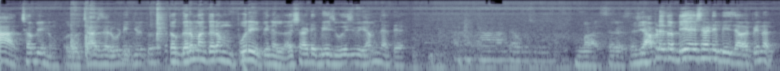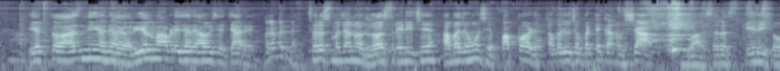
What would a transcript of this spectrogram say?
આ છબીનું. ઓલું ચાર્જર ઉડી ગયું હતું. તો ગરમા ગરમ પૂરી પીનેલ અષાઢી બીજ ઉજવી એમ ને તે? વાહ સરસ. હજી આપણે તો બે અષાઢી બીજ આવે પીનલ. એક તો આજની અને રિયલમાં આપણે જ્યારે આવશે ત્યારે બરાબર ને? સરસ મજાનો રસ રેડી છે. આ બાજુ શું છે? પાપડ. આ બાજુ છે બટેકાનું શાક. વાહ સરસ. કેરી. તો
